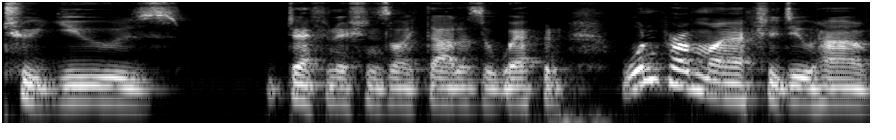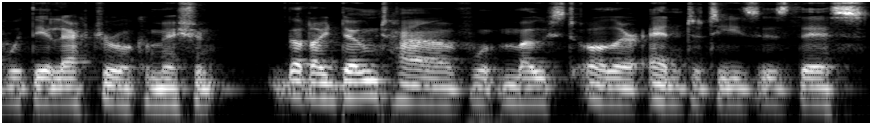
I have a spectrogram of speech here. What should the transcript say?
to use definitions like that as a weapon. One problem I actually do have with the Electoral Commission that I don't have with most other entities is this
